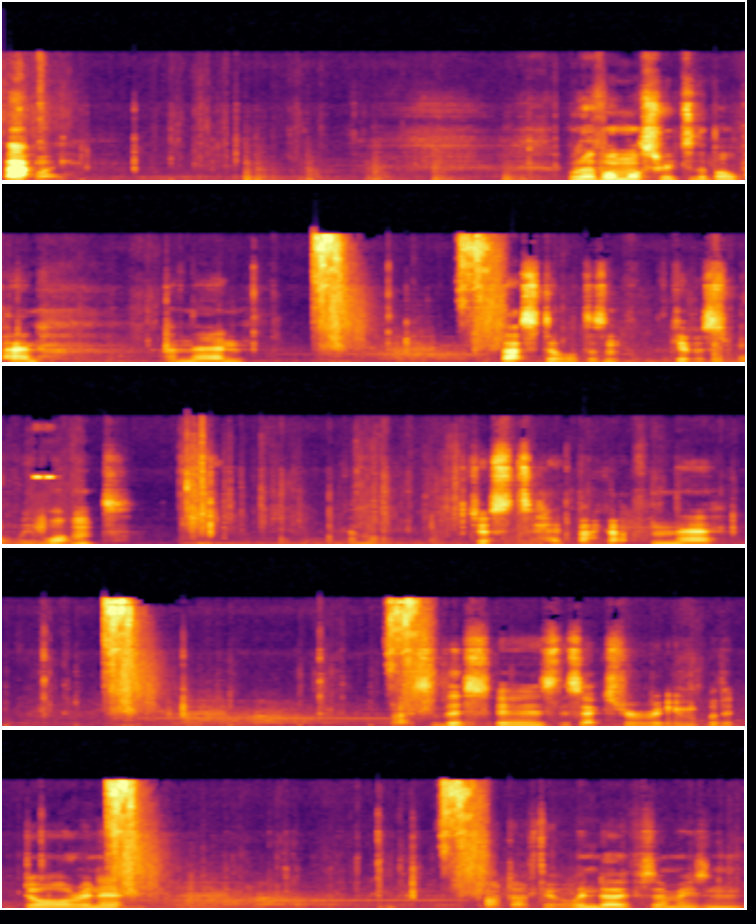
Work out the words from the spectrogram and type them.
that way. We'll have one more sweep to the bullpen, and then that still doesn't give us what we want, then we'll just head back up from there. Right, so this is this extra room with a door in it. Can't dive through a window for some reason.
